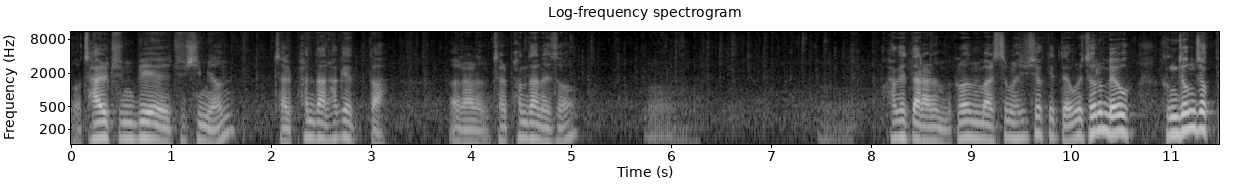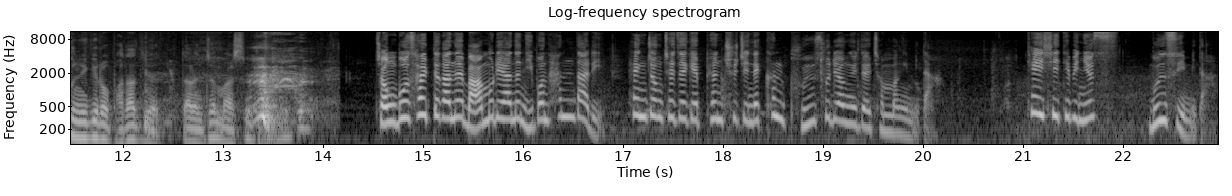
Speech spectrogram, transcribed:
어, 잘 준비해 주시면 잘 판단하겠다라는 잘 판단해서 어, 어, 하겠다라는 그런 말씀을 해주셨기 때문에 저는 매우 긍정적 분위기로 받아들였다는 점 말씀드립니다. 정부 설득안을 마무리하는 이번 한 달이 행정체제 개편 추진의 큰 분수령이 될 전망입니다. KCTV 뉴스 문수입니다.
